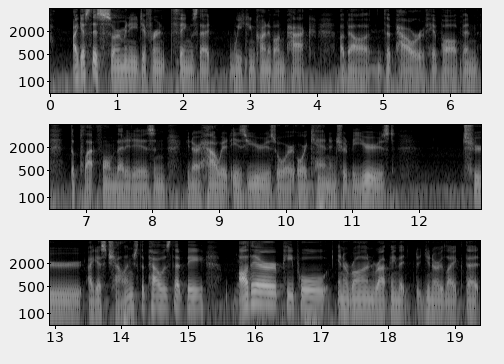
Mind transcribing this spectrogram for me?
I guess there's so many different things that we can kind of unpack about the power of hip hop and the platform that it is, and you know how it is used or or can and should be used to, I guess, challenge the powers that be. Are there people in Iran rapping that you know, like that?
